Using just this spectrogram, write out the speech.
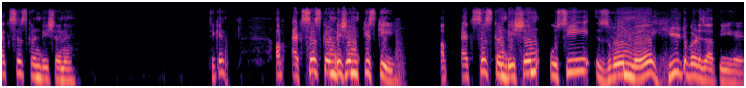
एक्सेस कंडीशन है। ठीक है? अब एक्सेस कंडीशन किसकी? अब एक्सेस कंडीशन उसी जोन में हीट बढ़ जाती है।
